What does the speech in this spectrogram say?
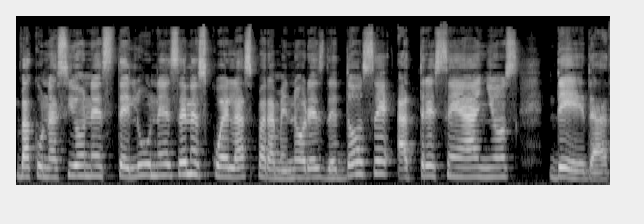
vacunación este lunes en escuelas para menores de 12 a 13 años de edad.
